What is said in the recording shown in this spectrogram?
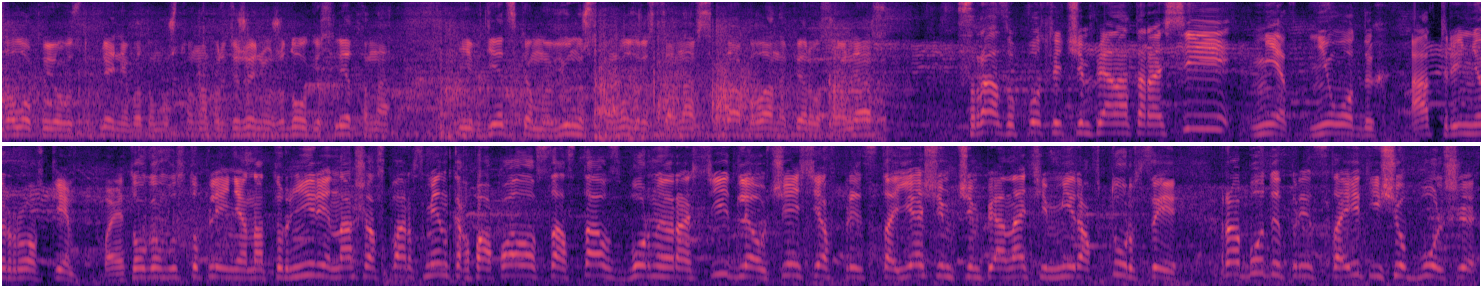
залог ее выступления, потому что на протяжении уже долгих лет она и в детском, и в юношеском возрасте она всегда была на первых ролях. Сразу после чемпионата России нет, не отдых, а тренировки. По итогам выступления на турнире наша спортсменка попала в состав сборной России для участия в предстоящем чемпионате мира в Турции. Работы предстоит еще больше,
